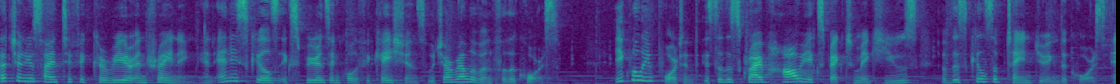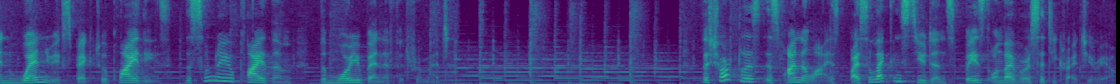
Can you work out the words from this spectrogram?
Touch on your scientific career and training, and any skills, experience and qualifications which are relevant for the course. Equally important is to describe how you expect to make use of the skills obtained during the course and when you expect to apply these. The sooner you apply them, the more you benefit from it. The shortlist is finalized by selecting students based on diversity criteria.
